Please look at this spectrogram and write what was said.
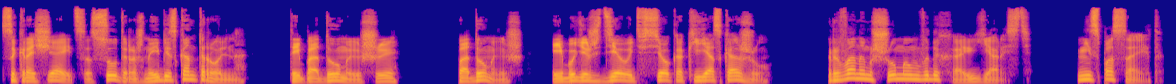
сокращается судорожно и бесконтрольно. Ты подумаешь и... Подумаешь, и будешь делать все, как я скажу. Рваным шумом выдыхаю ярость. Не спасает.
